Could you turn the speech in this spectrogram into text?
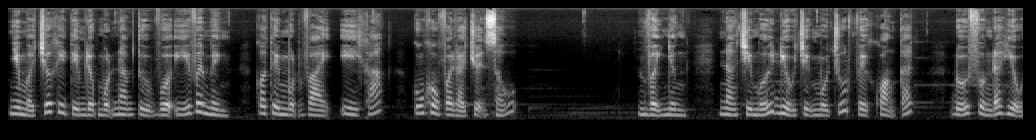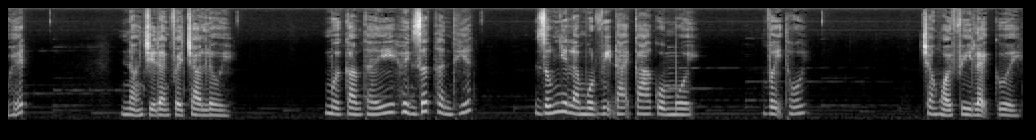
nhưng mà trước khi tìm được một nam tử vừa ý với mình có thêm một vài y khác cũng không phải là chuyện xấu. Vậy nhưng nàng chỉ mới điều chỉnh một chút về khoảng cách. Đối phương đã hiểu hết. Nàng chỉ đành phải trả lời. Muội cảm thấy huynh rất thân thiết giống như là một vị đại ca của muội. Vậy thôi. Trang hoài phi lại cười.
